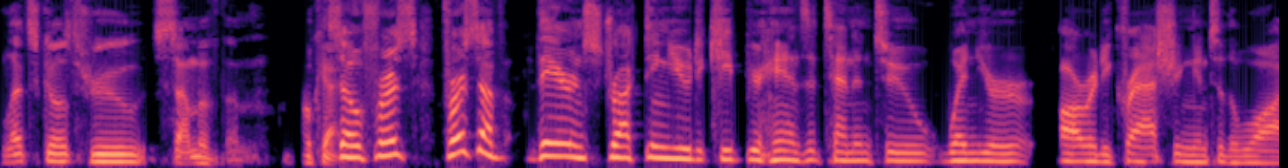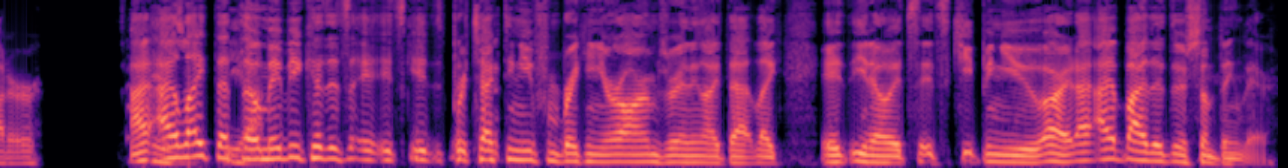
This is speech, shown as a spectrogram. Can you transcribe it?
let's go through some of them. Okay. So first, first off, they're instructing you to keep your hands attended to when you're already crashing into the water. I, I like that yeah. though, maybe because it's it's it's protecting you from breaking your arms or anything like that. Like it, you know, it's it's keeping you. All right, I, I buy that. There's something there.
